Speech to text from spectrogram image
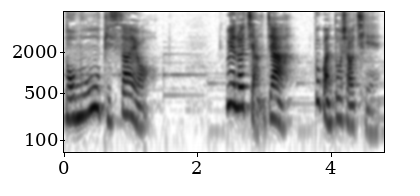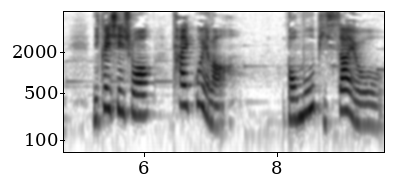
너무비싸 요。 为了讲价，不管多少钱，你可以先说太贵了，너무비싸 요。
